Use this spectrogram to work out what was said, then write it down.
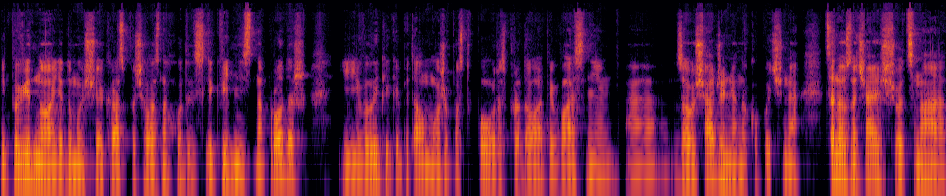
Відповідно, я думаю, що якраз почала знаходитись ліквідність на продаж, і великий капітал може поступово розпродавати власні е, заощадження, накопичення. Це не означає, що ціна,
